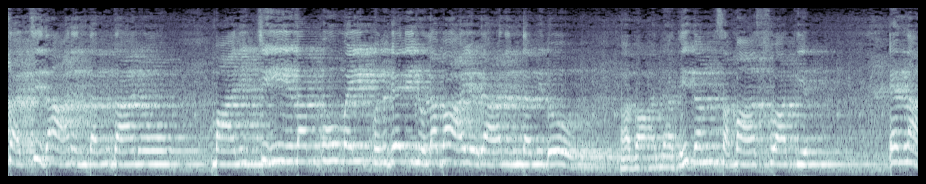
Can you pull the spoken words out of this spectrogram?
സച്ചിദാനന്ദം താനോ? മാനിച്ചീളം പൂമൈ പുൽകലിലുളവായൊരാനന്ദമിതോ ഭവാനധികം സമാസ്വാദ്യം. എന്ന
